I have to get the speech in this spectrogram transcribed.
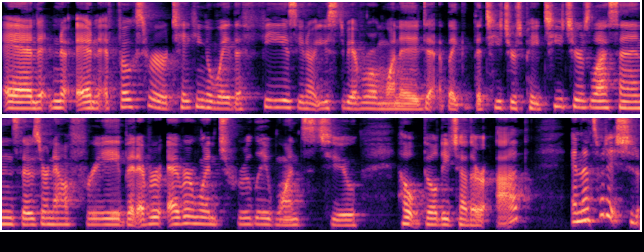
And and folks who are taking away the fees you know it used to be everyone wanted like the teachers pay teachers lessons. Those are now free. But ever, everyone truly wants to help build each other up. And that's what it should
